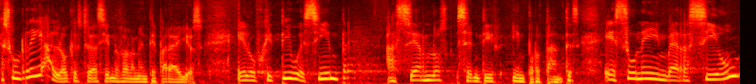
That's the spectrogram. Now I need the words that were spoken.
Es un regalo que estoy haciendo solamente para ellos. El objetivo es siempre hacerlos sentir importantes. Es una inversión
